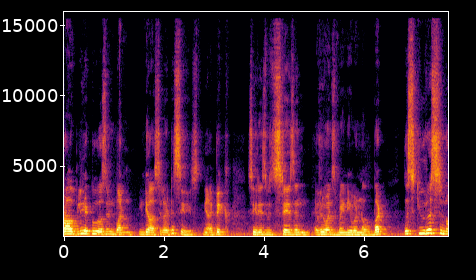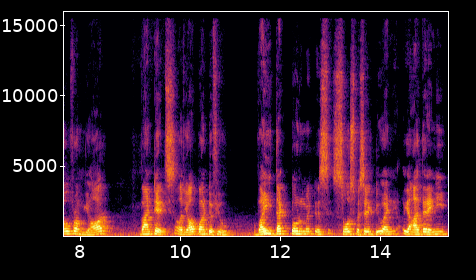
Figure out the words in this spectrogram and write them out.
probably a 2001 India Australia Test series, Yeah. epic series which stays in everyone's mind even Mm. now. But just curious to know from your vantage or your point of view why that tournament is so special to you and are there any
